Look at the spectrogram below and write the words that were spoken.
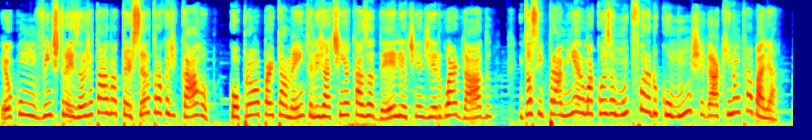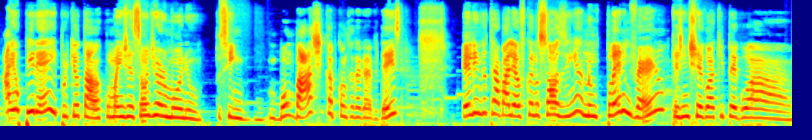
Eu, com 23 anos, já tava na terceira troca de carro. Comprei um apartamento, ele já tinha a casa dele, eu tinha dinheiro guardado. Então, assim, pra mim era uma coisa muito fora do comum chegar aqui e não trabalhar. Aí eu pirei, porque eu tava com uma injeção de hormônio, assim, bombástica por conta da gravidez. Ele indo trabalhar, eu ficando sozinha, num pleno inverno, que a gente chegou aqui e pegou a.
